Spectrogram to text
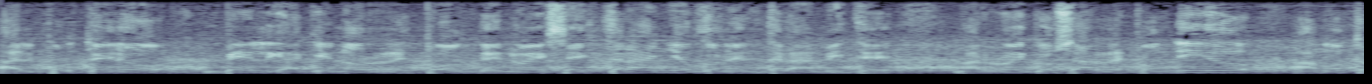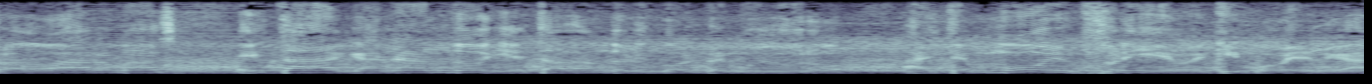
al portero belga que no responde. No es extraño con el trámite. Marruecos ha respondido, ha mostrado armas, está ganando y está dándole un golpe muy duro a este muy frío equipo belga.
